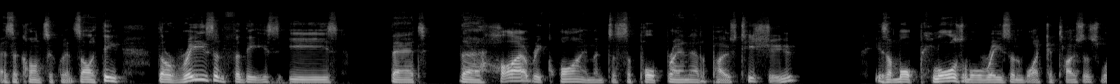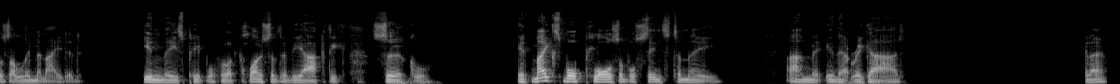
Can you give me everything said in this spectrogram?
as a consequence. So I think the reason for this is that the higher requirement to support brown adipose tissue is a more plausible reason why ketosis was eliminated in these people who are closer to the Arctic Circle it makes more plausible sense to me um, in that regard. You know,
